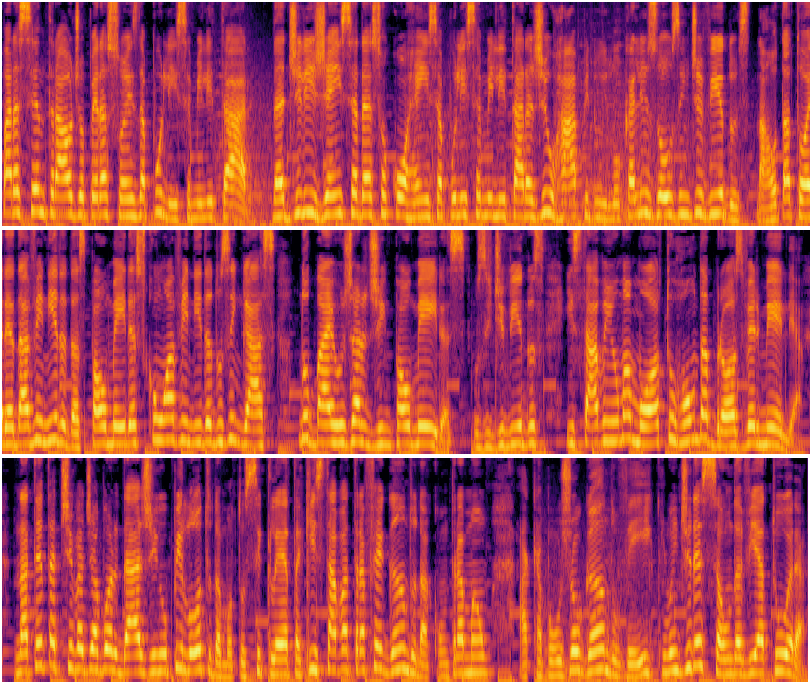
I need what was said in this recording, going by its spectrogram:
para a Central de Operações da Polícia Militar. Da diligência dessa ocorrência, a Polícia Militar agiu rápido e localizou os indivíduos na rotatória da Avenida das Palmeiras com a Avenida dos Engás, no bairro Jardim Palmeiras. Os indivíduos estavam em uma moto Honda Bros vermelha. Na tentativa de abordagem, o piloto da motocicleta, que estava trafegando na contramão, acabou jogando o veículo em direção da viatura.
